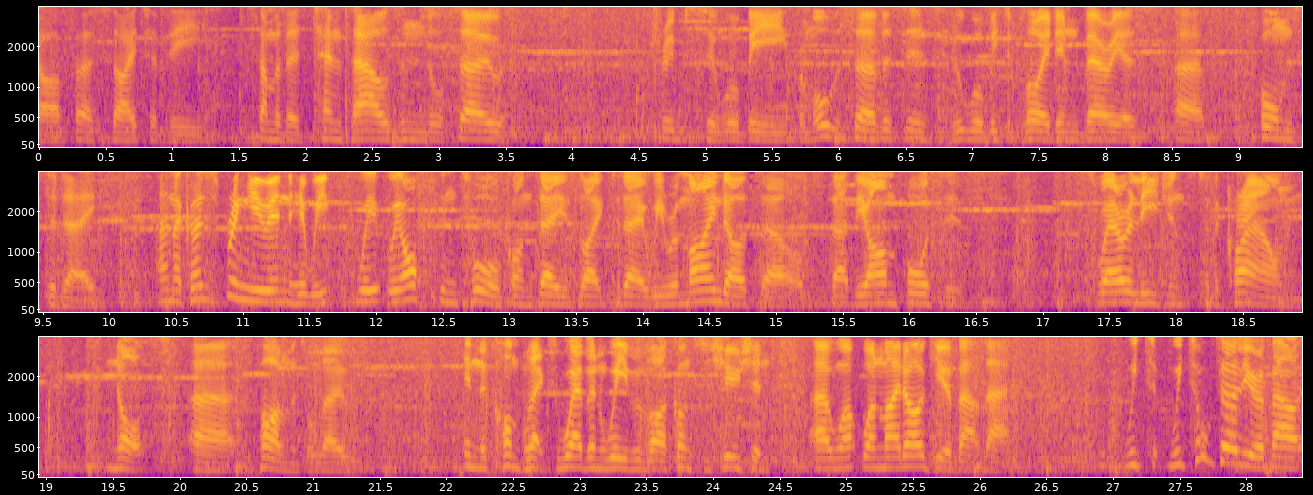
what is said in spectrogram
Are, first sight of the some of the 10,000 or so troops who will be from all the services who will be deployed in various uh, forms today. Anna, can I just bring you in here? We, we, we often talk on days like today, we remind ourselves that the armed forces swear allegiance to the crown, not uh, Parliament, although in the complex web and weave of our constitution, uh, one, one, might argue about that. We, we talked earlier about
